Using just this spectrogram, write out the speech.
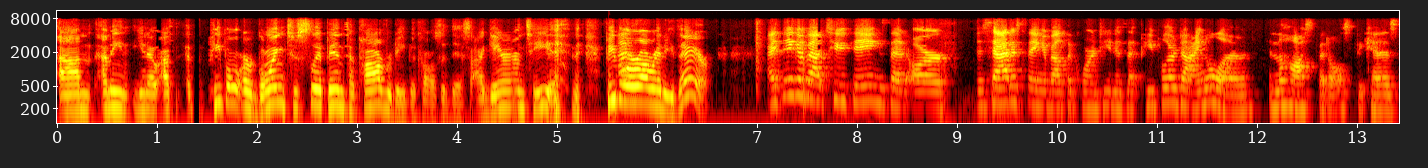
um, i mean you know I, people are going to slip into poverty because of this i guarantee it. People are already there. I think about two things that are the saddest thing about the quarantine is that people are dying alone in the hospitals because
